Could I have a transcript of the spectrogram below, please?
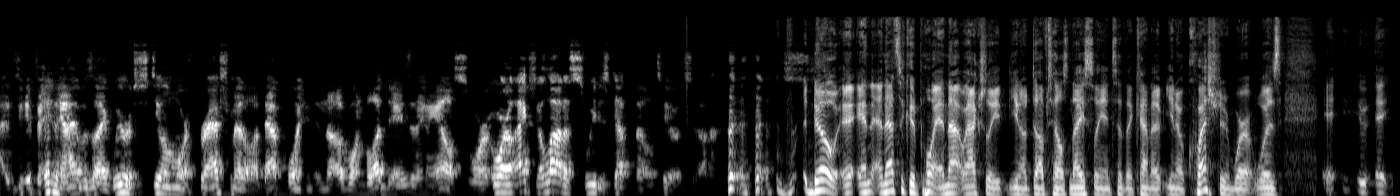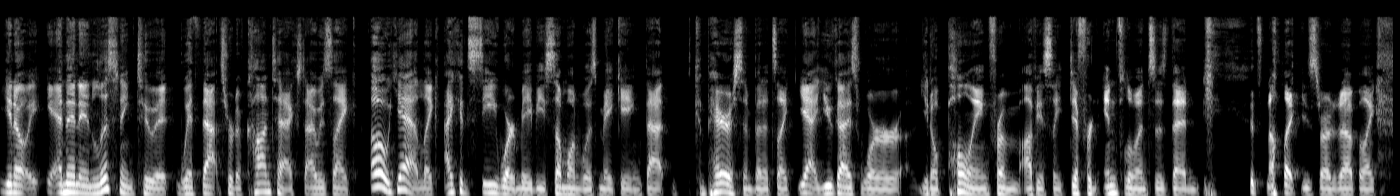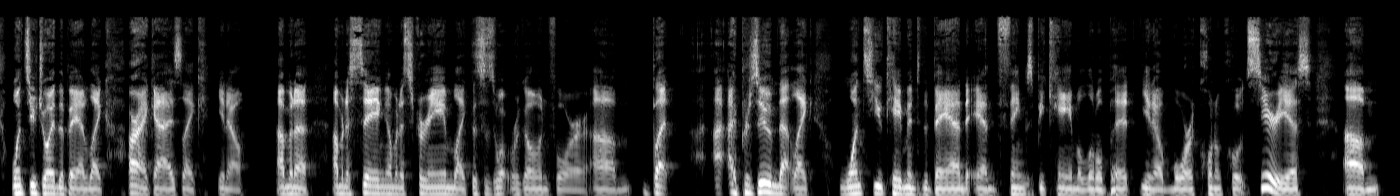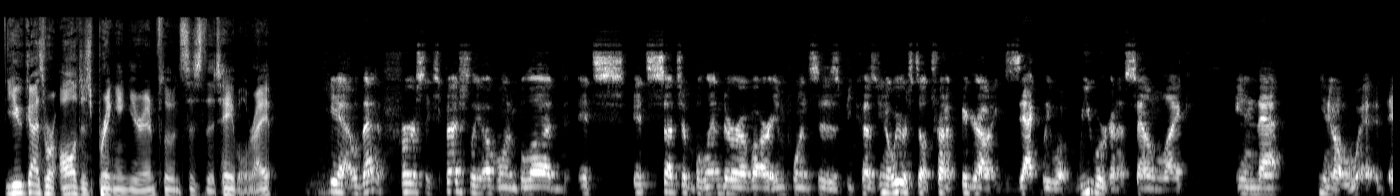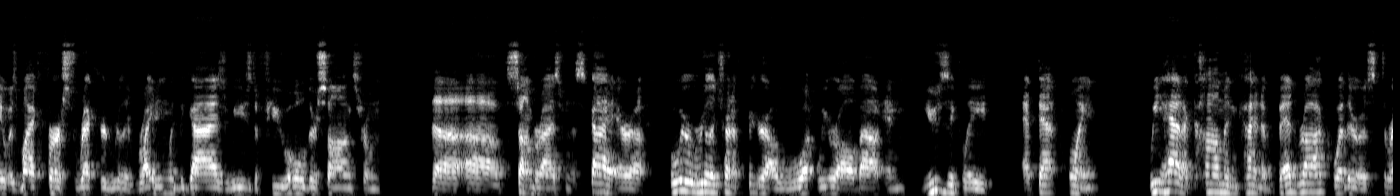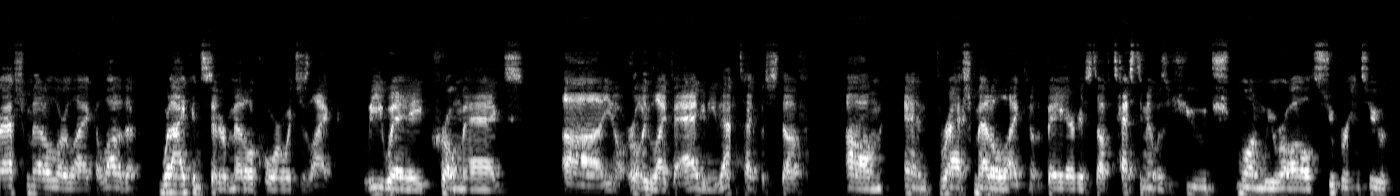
if anything, I was like, we were stealing more thrash metal at that point in the Of One Blood days than anything else, or, or actually a lot of Swedish death metal too. So no, and and that's a good point, and that actually you know dovetails nicely into the kind of you know question where it was, eh, eh, you know, and then in listening to it with that sort of context, I was like, oh yeah, like I could see where maybe someone was making that comparison, but it's like, yeah, you guys were you know pulling from obviously different influences than it's not like you started up like once you join the band, like, all right, guys, like, you know, I'm gonna I'm gonna sing, I'm gonna scream, like this is what we're going for. Um, but I, I, presume that like once you came into the band and things became a little bit, you know, more quote unquote serious, um, you guys were all just bringing your influences to the table, right? Yeah, well, that first, especially of One Blood, it's it's such a blender of our influences because you know we were still trying to figure out exactly what we were going to sound like in that you know, it was my first record really writing with the guys. We used a few older songs from the uh, Somber Eyes from the Sky era, but we were really trying to figure out what we were all about. And musically, at that point, we had a common kind of bedrock, whether it was thrash metal or like a lot of the what I consider metalcore, which is like Leeway, Cro-Mags, uh, you know, early life agony, that type of stuff. Um, and thrash metal, like you know, the Bay Area stuff. Testament was a huge one we were all super into.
